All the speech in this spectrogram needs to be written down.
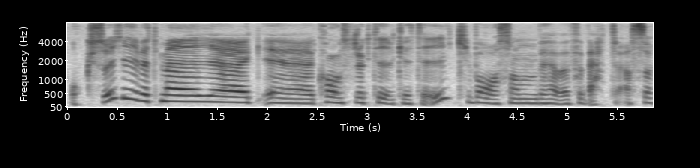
också givit mig eh, eh, konstruktiv kritik, vad som behöver förbättras. Så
